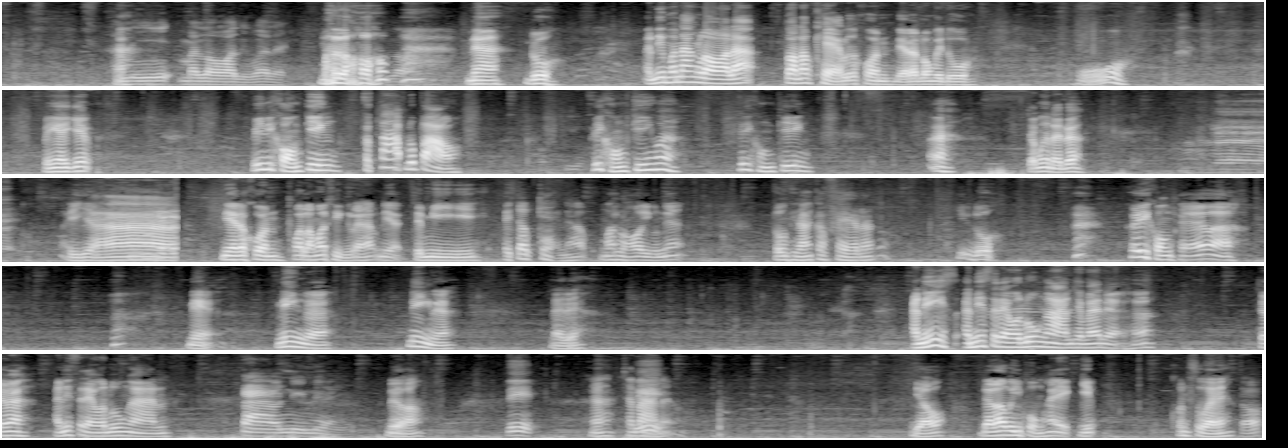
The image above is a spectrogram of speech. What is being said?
อันนี้มารอหรือว่าอะไร มารอรอ นะ ดู อันนี้มานั่งรอแล้วต้อนรับแขกแล้วทุกคน เดี๋ยวเราลงไปดูโอ้โหเป็นไงเก็บเฮ้ยนี่ของจริงสตาร์ฟหรือเปล่าเฮ้ยของจริงว่ะเฮ้ยของจริง อะจะมือไหนอยเด้อไอ้ยาเนี่ยทุกคนพอเรามาถึงแล้วครับเนี่ยจะมีไอ้เจ้าแกะนะครับ มารออยู่เนี่ย ตรงที่ร้านกาแฟแล้วอยู่ดูเฮ้ยของแท้ว่ะเนี่ย นิ่งเลยนิ่งนะ ไหนเดี๋ยวอันนี้ อันนี้แสดงว่ารู้งานใช่ไหมเนี่ยฮะใช่ไหมอันนี้แสดงว่ารู้งานตานี่เหนื่อยเดี๋ยวนี่ ฮะฉลาดอะเดี๋ยวเดี๋ยวเราวีผมให้ยิบคนสวย ต๊อบ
